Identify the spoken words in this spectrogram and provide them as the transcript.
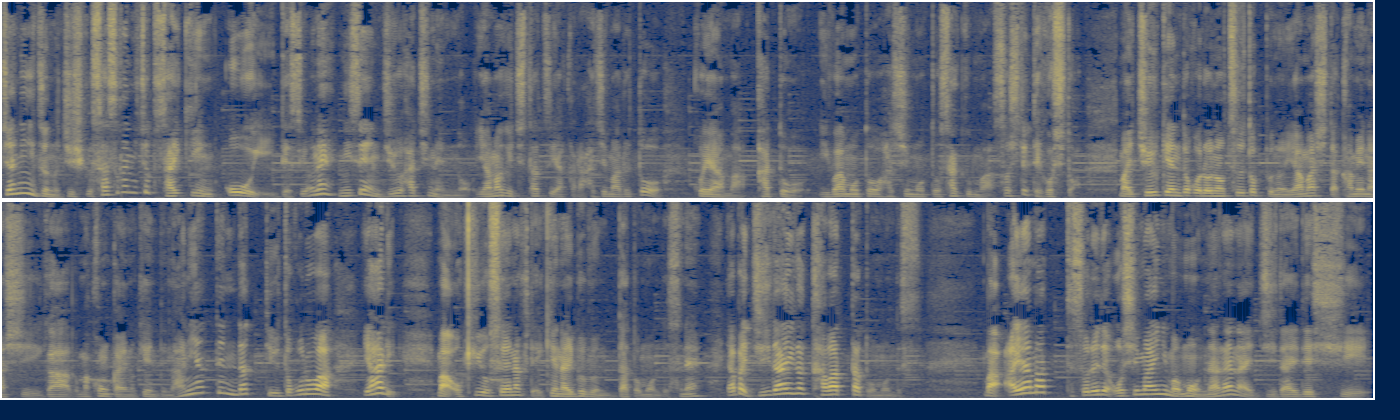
ジャニーズの自粛、さすがにちょっと最近多いですよね。2018年の山口達也から始まると、小山、加藤、岩本、橋本、佐久間、そして手越と。まあ、中堅どころのツートップの山下亀梨が、まあ、今回の件で何やってんだっていうところは、やはり、まあ、お気を据えなくてはいけない部分だと思うんですね。やっぱり時代が変わったと思うんです。まあ、誤ってそれでおしまいにももうならない時代ですし、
